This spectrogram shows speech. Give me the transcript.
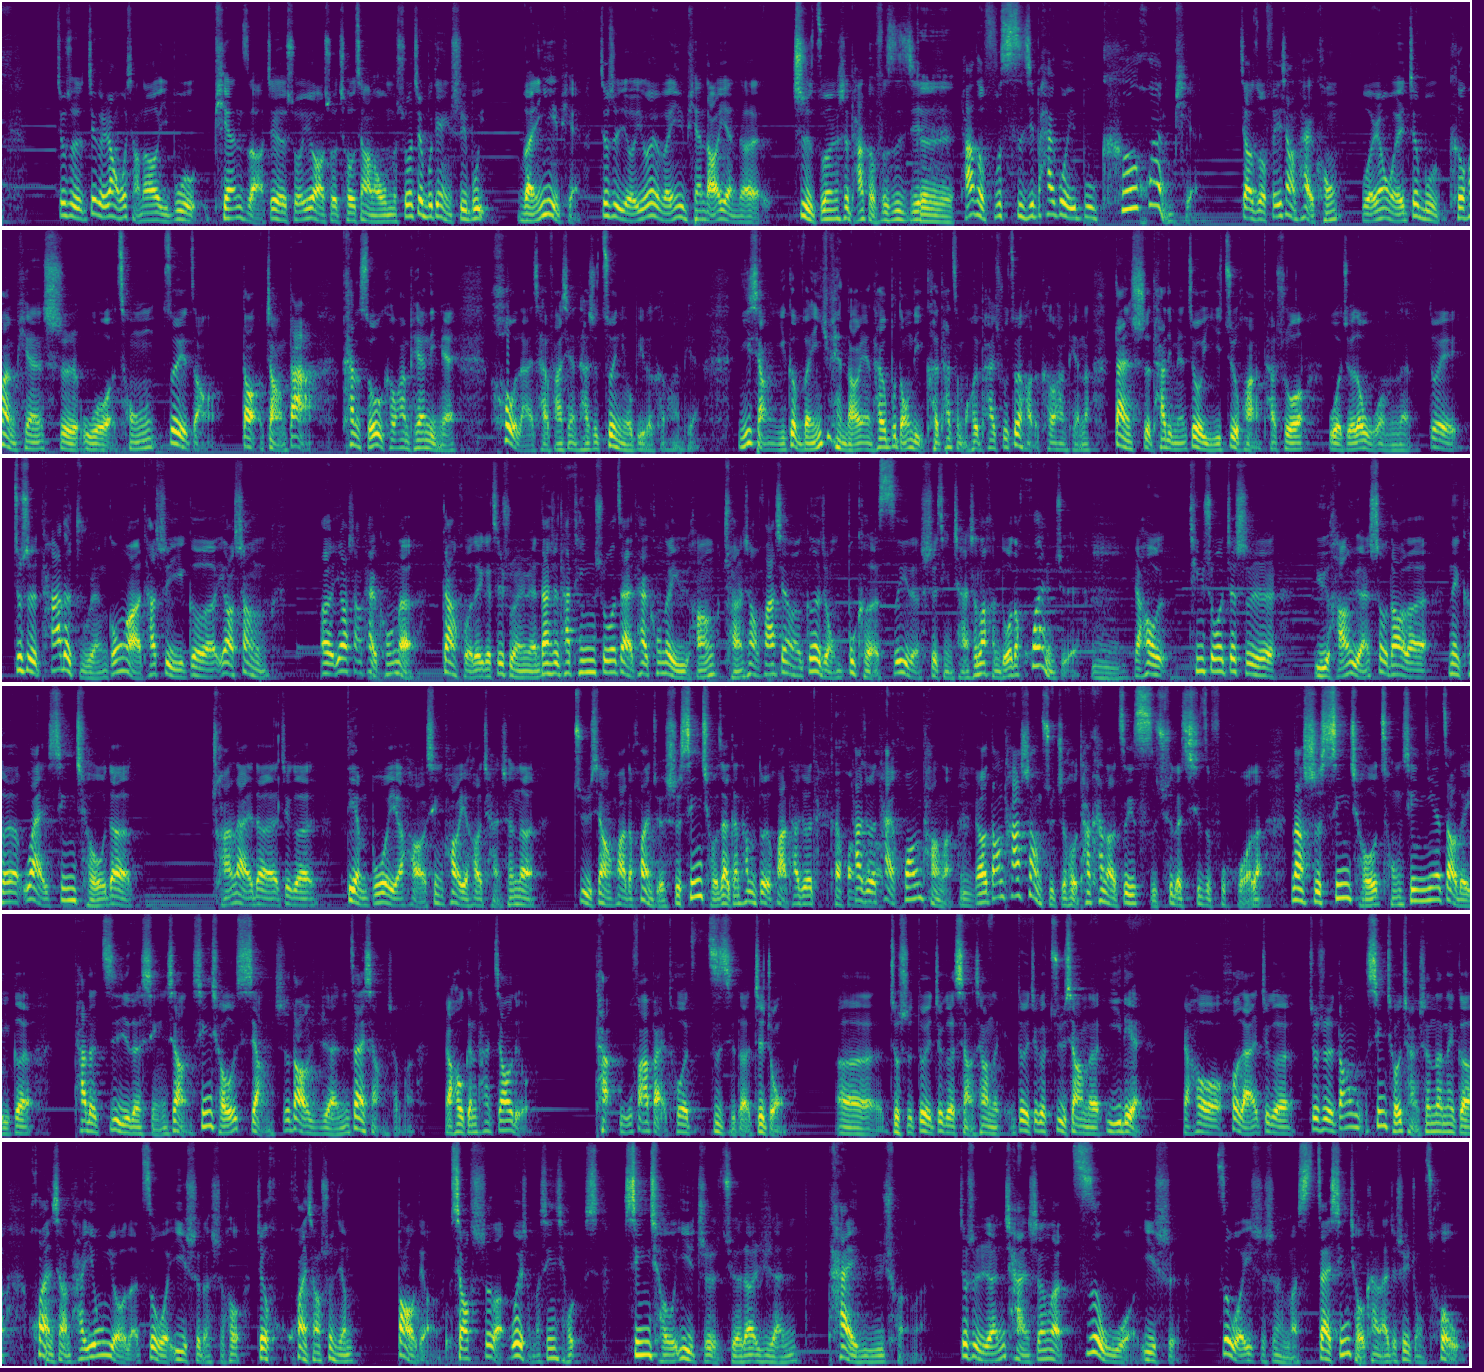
就是这个让我想到一部片子啊，这个说又要说抽象了。我们说这部电影是一部文艺片，就是有一位文艺片导演的至尊是塔可夫斯基，对对对，塔可夫斯基拍过一部科幻片，叫做《飞向太空》。我认为这部科幻片是我从最早。到长大看的所有科幻片里面，后来才发现它是最牛逼的科幻片。你想，一个文艺片导演，他又不懂理科，他怎么会拍出最好的科幻片呢？但是它里面就一句话，他说：“我觉得我们对，就是他的主人公啊，他是一个要上，呃，要上太空的干活的一个技术人员，但是他听说在太空的宇航船上发现了各种不可思议的事情，产生了很多的幻觉。嗯，然后听说这是宇航员受到了那颗外星球的。”传来的这个电波也好，信号也好，产生的具象化的幻觉是星球在跟他们对话。他觉得他觉得太荒唐了。然后当他上去之后，他看到自己死去的妻子复活了，那是星球重新捏造的一个他的记忆的形象。星球想知道人在想什么，然后跟他交流，他无法摆脱自己的这种呃，就是对这个想象的对这个具象的依恋。然后后来，这个就是当星球产生的那个幻象，它拥有了自我意识的时候，这个幻象瞬间爆掉了，消失了。为什么星球星球意志觉得人太愚蠢了？就是人产生了自我意识，自我意识是什么？在星球看来就是一种错误。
